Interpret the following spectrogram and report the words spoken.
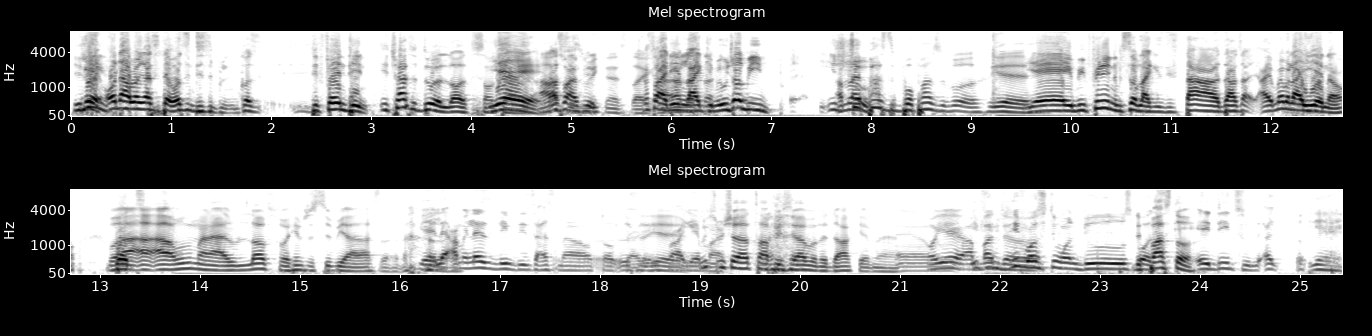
yeah, that Wenger system wasn't disciplined because defending. He tried to do a lot. Sometimes. Yeah, And that's why I his feel. weakness. Like, that's why I didn't like him. He would just be. It's I'm true. like pass the ball, pass the ball. Yeah. yeah, he'd be feeling himself like he's the star. That's I remember that year now. But, But, I, I, I wouldn't mind. I would love for him to still be at Arsenal. yeah, let, I mean, let's leave this as now top. Listen, Yeah, yeah. before I get Which, mad. which other topics you have on the docket, man? Um, Oh, yeah, if about you, the- if one still want to do sports, the pastor. AD to like, yeah.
